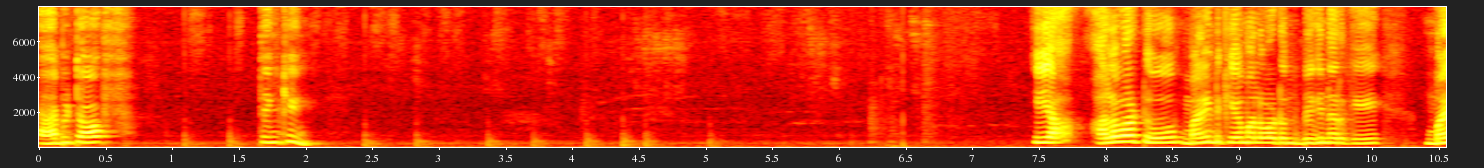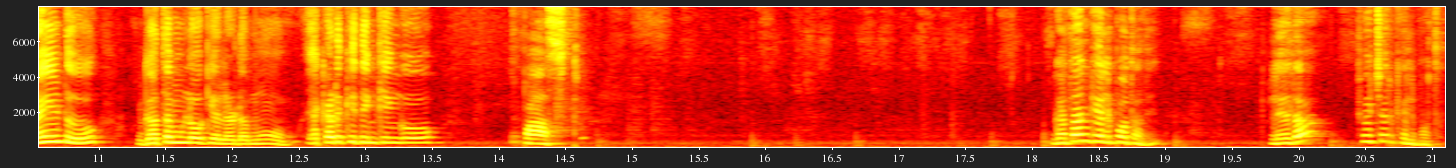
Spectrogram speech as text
హ్యాబిట్ ఆఫ్ థింకింగ్ ఈ అలవాటు మైండ్కి ఏం అలవాటు ఉంది? బిగినర్కి మైండ్ గతంలోకి వెళ్ళడము. ఎక్కడికి థింకింగు పాస్ట్ గతానికి వెళ్ళిపోతుంది. లేదా ఫ్యూచర్కి వెళ్ళిపోతుంది.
